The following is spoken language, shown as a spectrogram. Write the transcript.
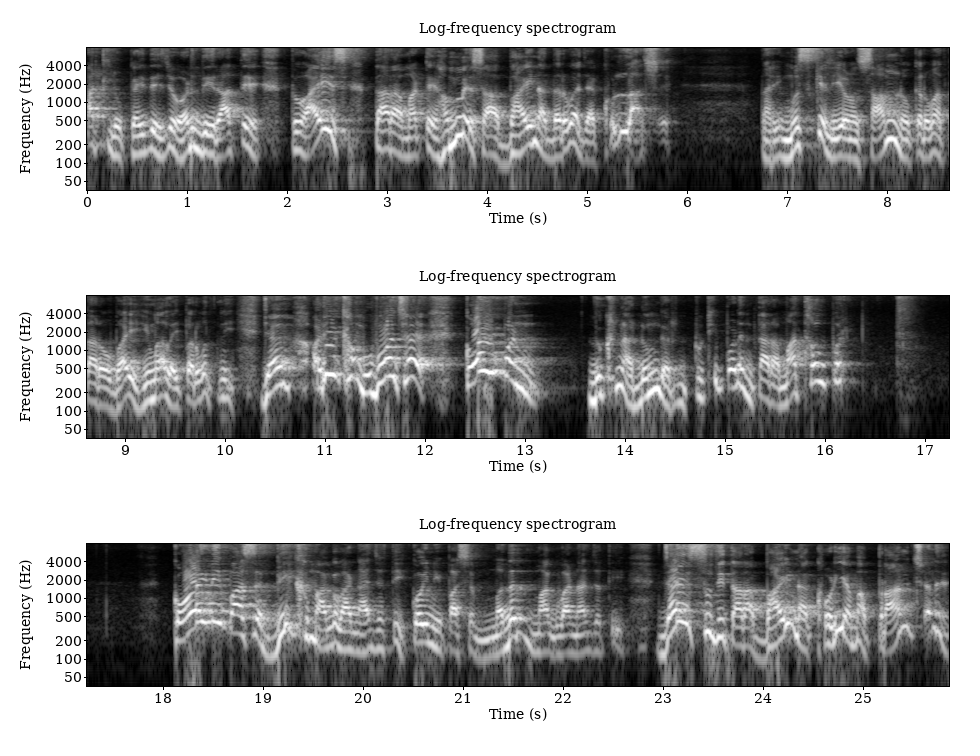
આટલું કહી દેજો અડધી રાતે તો આવીશ તારા માટે હંમેશા ભાઈના દરવાજા ખુલ્લા છે. તારી મુશ્કેલીઓનો સામનો કરવા તારો ભાઈ હિમાલય પર્વતની જેમ અડીખમ ઊભો છે. કોઈ પણ દુઃખના ડુંગર તૂટી પડે ને તારા માથા ઉપર કોઈની પાસે ભીખ માગવા ના જતી, કોઈની પાસે મદદ માગવા ના જતી, જ્યાં સુધી તારા ભાઈના ખોડિયામાં પ્રાણ છે ને,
